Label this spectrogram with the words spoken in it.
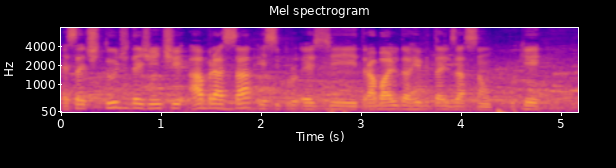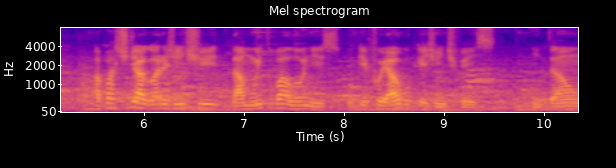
essa atitude da gente abraçar esse, esse trabalho da revitalização, porque a partir de agora a gente dá muito valor nisso, porque foi algo que a gente fez. Então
